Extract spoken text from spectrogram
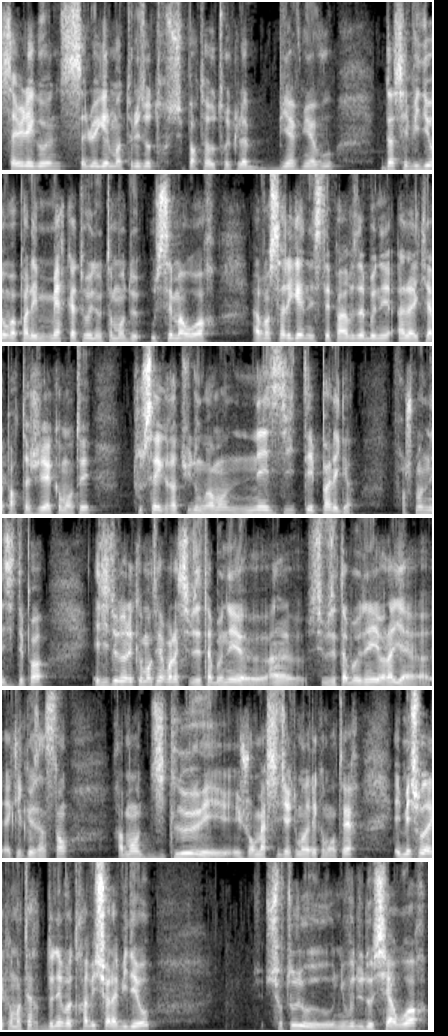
Salut les goons, salut également à tous les autres supporters d'autres clubs, bienvenue à vous. Dans cette vidéo, on va parler Mercato et notamment de Oussema War. Avant ça les gars, n'hésitez pas à vous abonner, à liker, à partager, à commenter. Tout ça est gratuit, donc vraiment n'hésitez pas les gars. Franchement, n'hésitez pas. Et dites-le dans les commentaires, voilà, si vous êtes abonné, euh, si vous êtes abonné, voilà, il y, a, quelques instants. Vraiment, dites-le et, et, je vous remercie directement dans les commentaires. Et bien sûr, dans les commentaires, donnez votre avis sur la vidéo. Surtout au niveau du dossier à War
